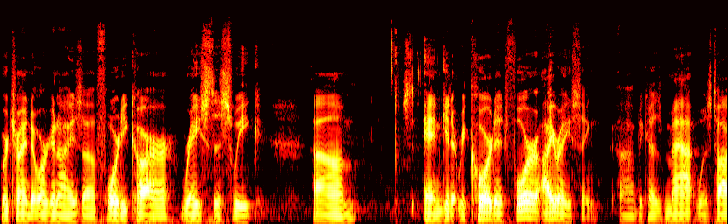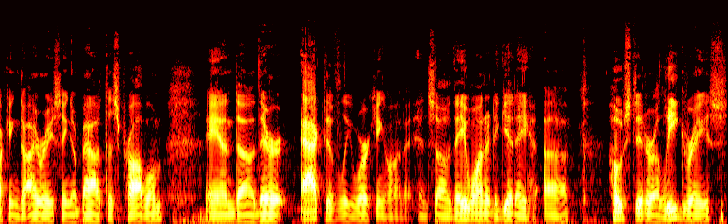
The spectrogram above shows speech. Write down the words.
were trying to organize a 40 car race this week um, and get it recorded for iRacing uh, because Matt was talking to iRacing about this problem and uh, they're actively working on it. And so they wanted to get a uh, hosted or a league race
